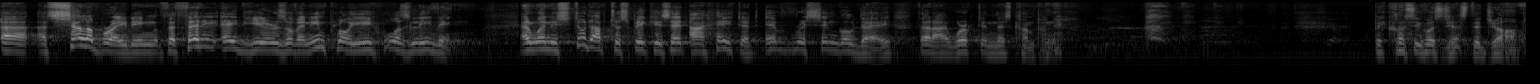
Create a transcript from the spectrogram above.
uh, uh celebrating the 38 years of an employee who was leaving. And when he stood up to speak, he said, I hated every single day that I worked in this company. because it was just a job.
